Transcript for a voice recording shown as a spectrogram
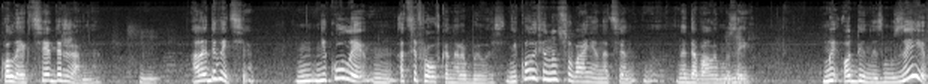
колекція державна. Але дивіться, ніколи оцифровка не робилась, ніколи фінансування на це не давали музеї. Ми один із музеїв,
